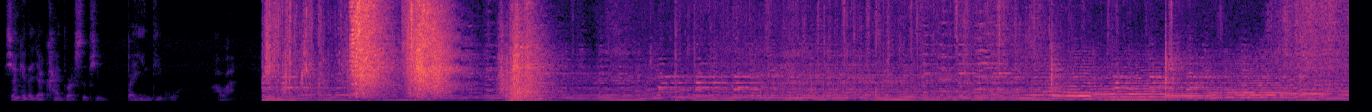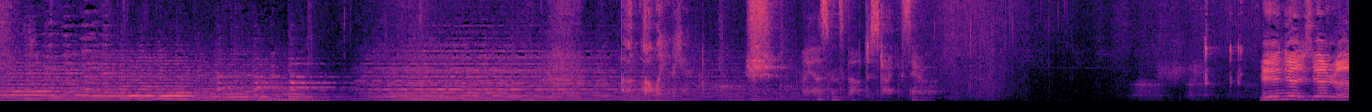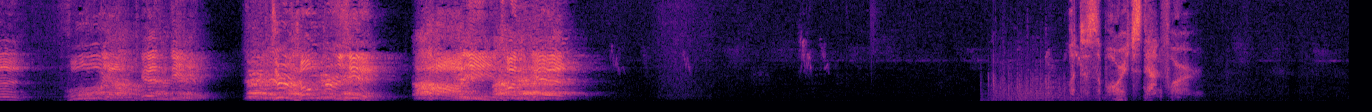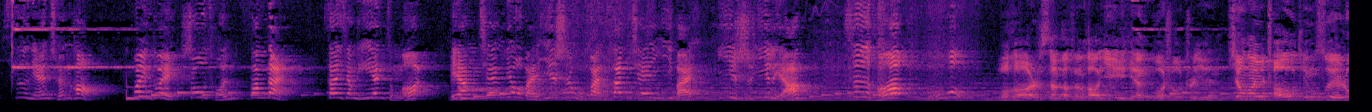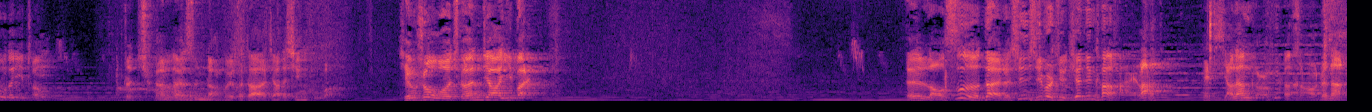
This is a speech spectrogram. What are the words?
先给大家看一段视频，《白银帝国》，好吧？民念先人，俯仰天地，至诚至信，大义参天。What does the porridge stand for? 四年全号汇兑收存方贷三乡银烟总额两千六百一十五万三千一百一十一两，四合。我和二十三个分号一年过手之银，相当于朝廷岁入的一成。这全赖孙掌柜和大家的辛苦啊！请受我全家一拜。哎，老四带着新媳妇去天津看海了，小两口可好着呢。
